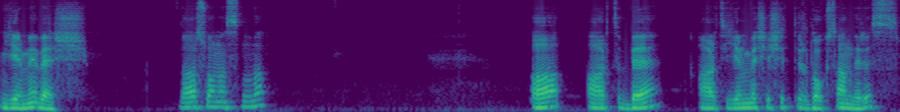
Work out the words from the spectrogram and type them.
25. Daha sonrasında A artı B artı 25 eşittir 90 deriz.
